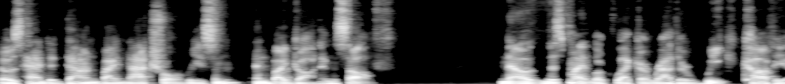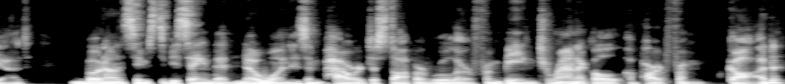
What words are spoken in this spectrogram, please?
those handed down by natural reason and by God himself. Now, this might look like a rather weak caveat. Bodin seems to be saying that no one is empowered to stop a ruler from being tyrannical apart from God,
